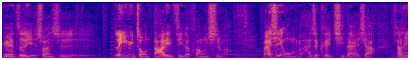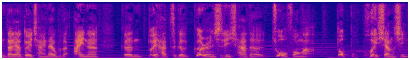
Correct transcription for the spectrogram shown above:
因为这也算是另一种打理自己的方式嘛。没关系，我们还是可以期待一下。相信大家对强尼戴普的爱呢，跟对他这个个人私底下的作风啊，都不会相信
